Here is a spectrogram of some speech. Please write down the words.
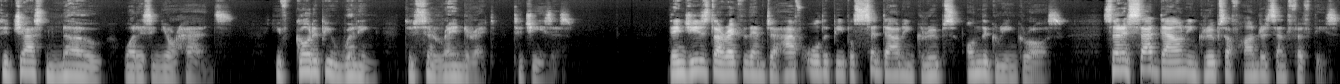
to just know what is in your hands. You've got to be willing to surrender it to Jesus. Then Jesus directed them to have all the people sit down in groups on the green grass. So they sat down in groups of hundreds and fifties.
